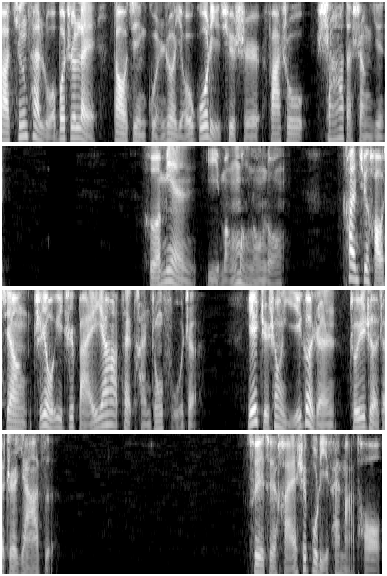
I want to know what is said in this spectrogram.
把青菜、萝卜之类倒进滚热油锅里去时，发出沙的声音。河面已朦朦胧胧，看去好像只有一只白鸭在潭中浮着，也只剩一个人追着这只鸭子。翠翠还是不离开码头，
